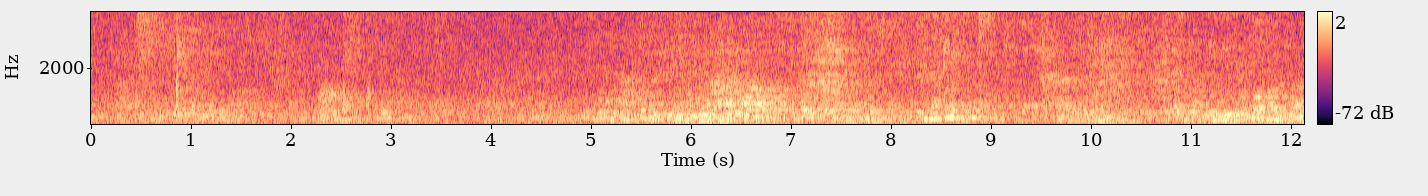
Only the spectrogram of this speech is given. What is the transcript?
那么温度要照的干嘛？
